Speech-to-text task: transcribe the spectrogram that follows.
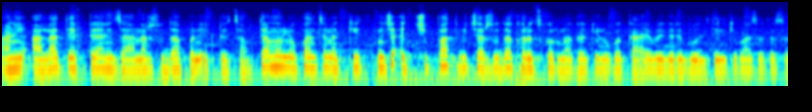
आणि आलात एकटे आणि जाणारसुद्धा आपण एकटेच आहोत. त्यामुळे लोकांचं नक्कीच म्हणजे अजिबात विचारसुद्धा खरंच करू नका की लोक काय वगैरे बोलतील किंवा असं तसं.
